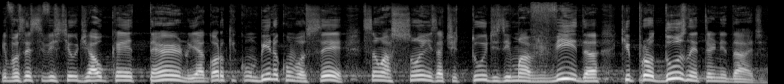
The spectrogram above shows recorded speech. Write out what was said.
e você se vestiu de algo que é eterno, e agora o que combina com você você são ações, atitudes e uma vida que produz na eternidade,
